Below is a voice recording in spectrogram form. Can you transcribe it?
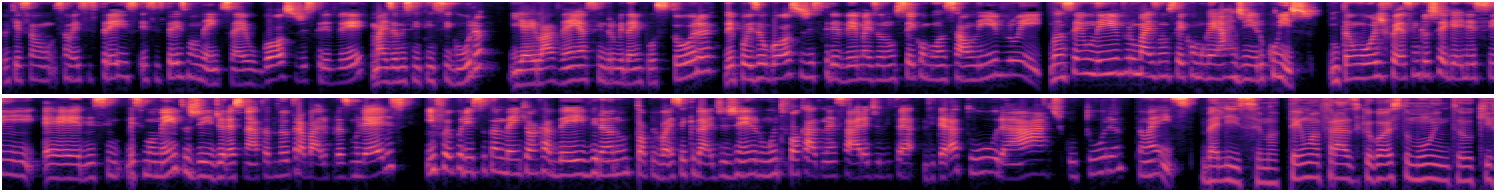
Porque são, são esses, três, esses três momentos. Né? Eu gosto de escrever, mas eu me sinto insegura. E aí lá vem a síndrome da impostora. Depois eu gosto de escrever, mas eu não sei como lançar um livro. E lancei um livro, mas não sei como ganhar dinheiro com isso. Então hoje foi assim que eu cheguei nesse, é, nesse, nesse momento de direcionar todo o meu trabalho para as mulheres e foi por isso também que eu acabei virando Top Voice Equidade de Gênero, muito focado nessa área de literatura, arte, cultura. Então é isso. Belíssima. Tem uma frase que eu gosto muito que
